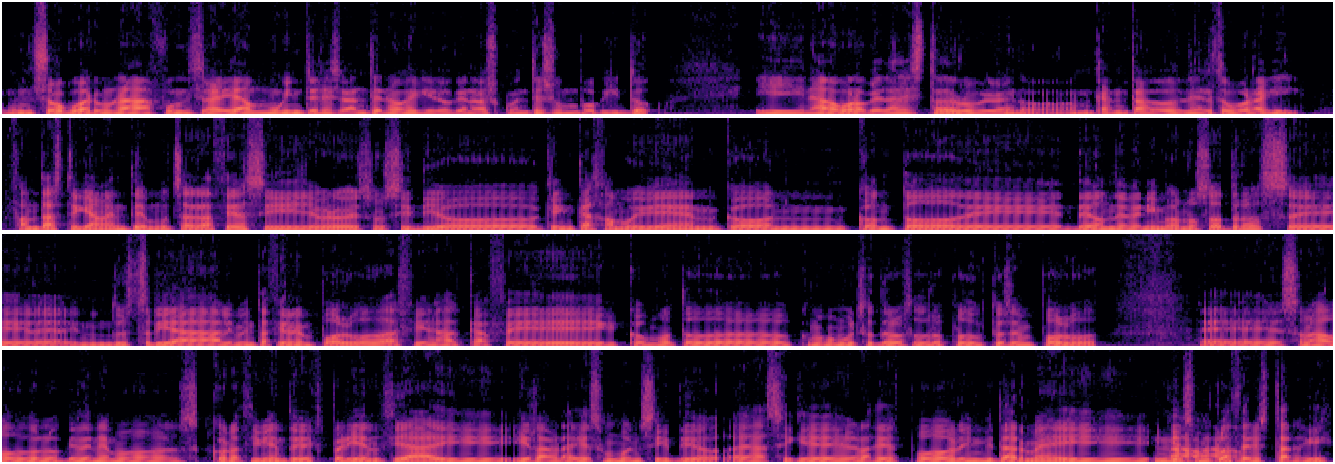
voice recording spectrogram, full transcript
un software, una funcionalidad muy interesante, ¿no? Que quiero que nos cuentes un poquito. Y nada, bueno, ¿qué tal estás? Lo primero, encantado de tenerte por aquí. Fantásticamente, muchas gracias. Y yo creo que es un sitio que encaja muy bien con, con todo de, de, donde venimos nosotros, eh, industria alimentación en polvo. Al final, café, como todo, como muchos de los otros productos en polvo, eh, son algo con lo que tenemos conocimiento y experiencia. Y, y, la verdad que es un buen sitio. Eh, así que gracias por invitarme y, y, es un placer estar aquí.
